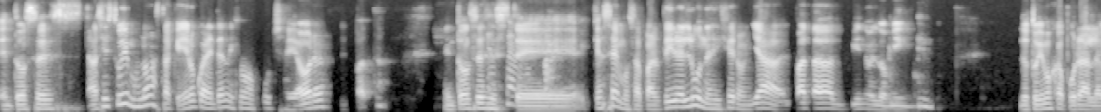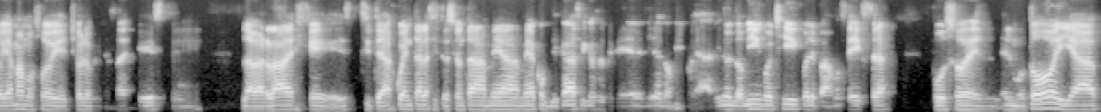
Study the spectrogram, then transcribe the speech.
entonces, así estuvimos, ¿no? Hasta que dieron cuarentena y dijimos, pucha, ¿y ahora el pata? Entonces, ¿Qué este, hacemos, ¿qué hacemos? A partir del lunes dijeron, ya, el pata vino el domingo. Lo tuvimos que apurar, lo llamamos hoy, hecho lo que sabes que este la verdad es que si te das cuenta la situación estaba media, media complicada, así que se te quería venir el domingo. Ya, vino el domingo, chico, le pagamos extra, puso el, el motor y ya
